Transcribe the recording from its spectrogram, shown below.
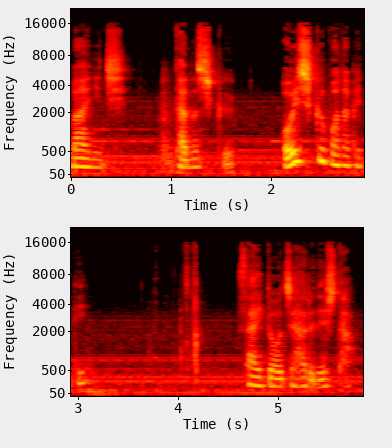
毎日楽しく美味しくボナペティ。斉藤千春でした。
